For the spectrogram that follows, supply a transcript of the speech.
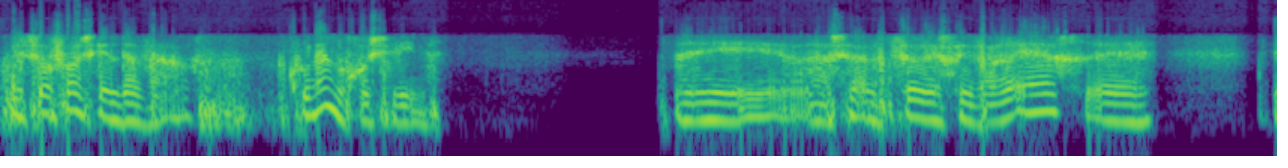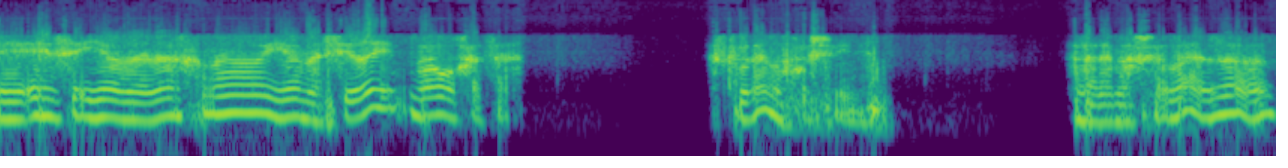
בסופו של דבר, כולנו חושבים. אני עכשיו צריך לברך אה, אה, איזה יום אנחנו, יום עשירי, ברוך אתה. אז כולנו חושבים. אבל המחשבה הזאת,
